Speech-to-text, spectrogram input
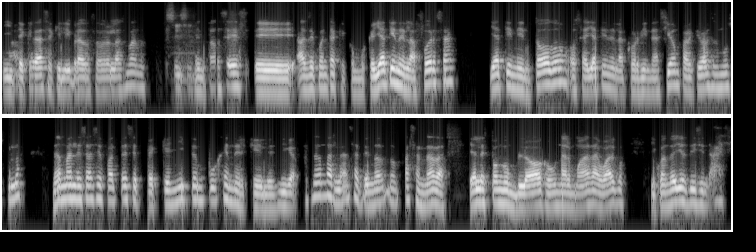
y te quedas equilibrado sobre las manos. Sí, sí. Entonces, eh, haz de cuenta que como que ya tienen la fuerza, ya tienen todo, o sea, ya tienen la coordinación para activar sus músculos, nada más les hace falta ese pequeñito empuje en el que les diga, pues nada más lánzate, no, no pasa nada, ya les pongo un blog o una almohada o algo, y cuando ellos dicen, ay,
